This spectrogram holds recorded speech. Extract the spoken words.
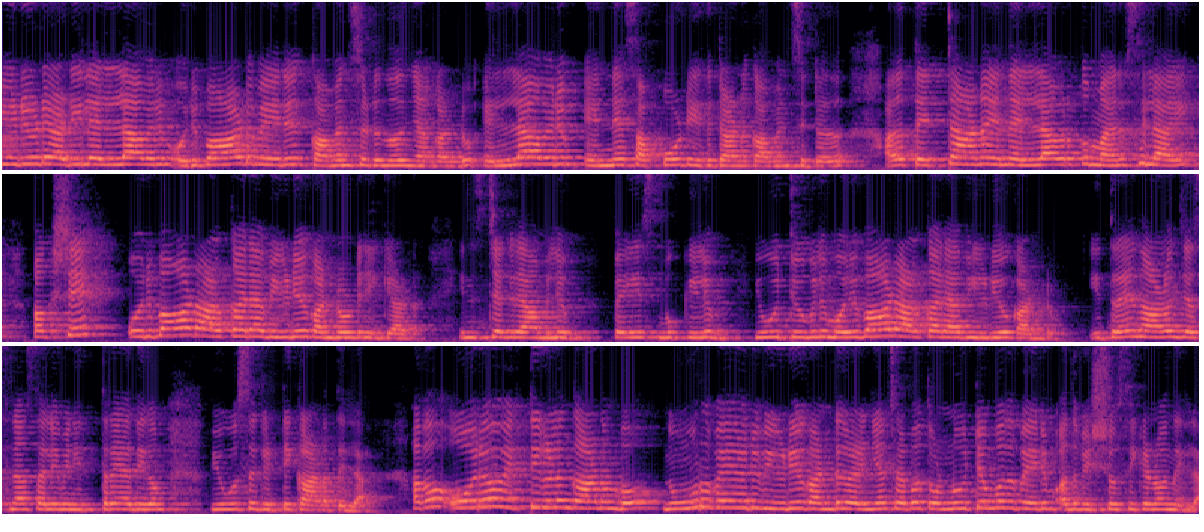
വീഡിയോയുടെ അടിയിൽ എല്ലാവരും ഒരുപാട് പേര് കമൻസ് ഇടുന്നത് ഞാൻ കണ്ടു. എല്ലാവരും എന്നെ സപ്പോർട്ട് ചെയ്തിട്ടാണ് കമൻസ് ഇട്ടത്. അത് തെറ്റാണ് എന്ന് എല്ലാവർക്കും മനസ്സിലായി. പക്ഷേ ഒരുപാട് ആൾക്കാർ ആ വീഡിയോ കണ്ടുകൊണ്ടിരിക്കുകയാണ്. ഇൻസ്റ്റഗ്രാമിലും ഫേസ്ബുക്കിലും യൂട്യൂബിലും ഒരുപാട് ആൾക്കാർ ആ വീഡിയോ കണ്ടു. ഇത്രയും നാളും ജസ്ന സലീമിന് ഇത്രയധികം വ്യൂസ് കിട്ടി കാണത്തില്ല അപ്പോൾ ഓരോ വ്യക്തികളും കാണുമ്പോൾ നൂറ് പേര് ഒരു വീഡിയോ കണ്ടു കഴിഞ്ഞാൽ ചിലപ്പോൾ തൊണ്ണൂറ്റൊമ്പത് പേരും അത് വിശ്വസിക്കണമെന്നില്ല.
